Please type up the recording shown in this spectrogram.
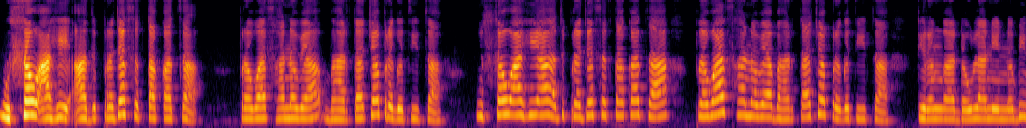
उत्सव आहे आज प्रजासत्ताकाचा. प्रवास हा नव्या भारताच्या प्रगतीचा. उत्सव आहे आज प्रजासत्ताकाचा. प्रवास हा नव्या भारताच्या प्रगतीचा तिरंगा डौलाने नबी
